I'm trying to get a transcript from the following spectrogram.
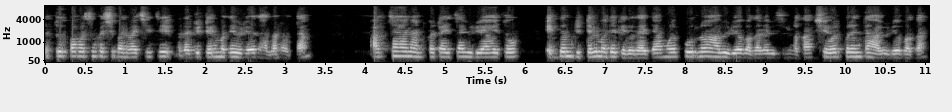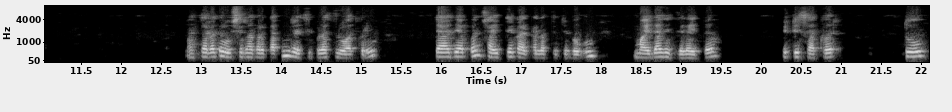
तर तुपापासून कशी बनवायची ती मला डिटेलमध्ये व्हिडिओ झाला नव्हता. आजचा हा नानकटाईचा व्हिडिओ आहे तो एकदम डिटेलमध्ये केलेला आहे. त्यामुळे पूर्ण हा व्हिडिओ बघायला विसरू नका. शेवटपर्यंत हा व्हिडिओ बघा. चला तर उशीर न करता आपण रेसिपीला सुरुवात करू. त्याआधी आपण साहित्य काय काय लागतं ते बघू. मैदा घेतलेला इथं. पिठी साखर तूप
